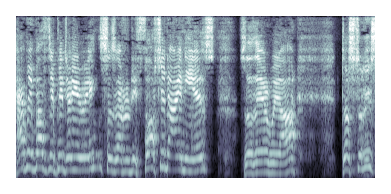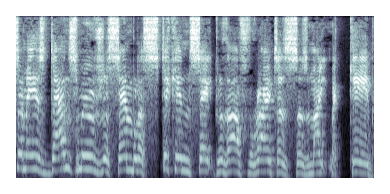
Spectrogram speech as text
Happy birthday, Peter Ewing, says everybody. 49 years. So there we are. Does Theresa May's dance moves resemble a stick insect with arthritis, says Mike McCabe.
